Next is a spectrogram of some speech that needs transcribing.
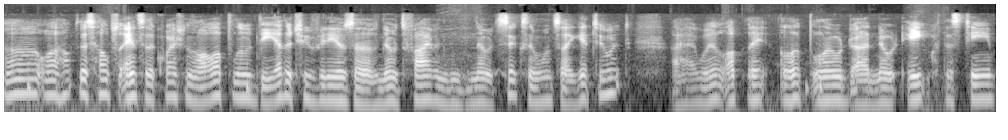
Uh, well, I hope this helps answer the questions. I'll upload the other two videos of Node 5 and Node 6, and once I get to it, I will I'll upload uh, Node 8 with this team.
